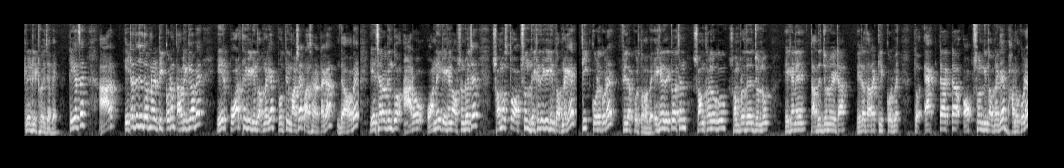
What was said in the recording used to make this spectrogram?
ক্রেডিট হয়ে যাবে, ঠিক আছে? আর এটাতে যদি আপনারা ঠিক করেন, তাহলে কি হবে? এরপর থেকে কিন্তু আপনাকে প্রতি মাসে পাঁচ হাজার টাকা দেওয়া হবে। এছাড়াও কিন্তু আরও অনেক এখানে অপশন রয়েছে। সমস্ত অপশন দেখে দেখে কিন্তু আপনাকে ঠিক করে করে ফিল করতে হবে। এখানে দেখতে পাচ্ছেন সংখ্যালঘু সম্প্রদায়ের জন্য, এখানে তাদের জন্য এটা এটা তারা ক্লিক করবে। তো একটা একটা অপশন কিন্তু আপনাকে ভালো করে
